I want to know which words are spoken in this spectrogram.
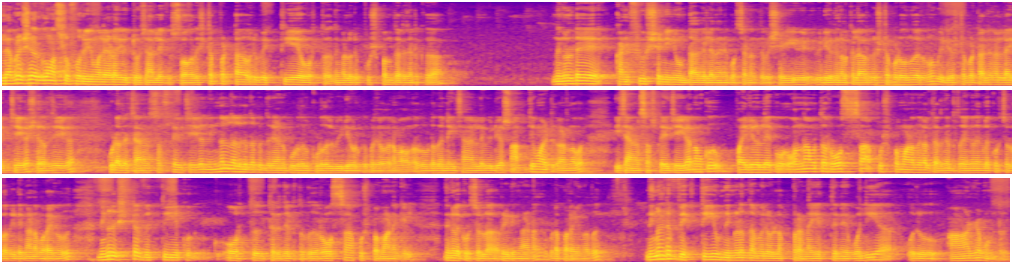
എല്ലാ പ്രേക്ഷകർക്കും അസ്ട്രോഫോറി മലയാളം യൂട്യൂബ് ചാനലിലേക്ക് സ്വാഗതം. ഇഷ്ടപ്പെട്ട ഒരു വ്യക്തിയെ ഓർത്ത് നിങ്ങളൊരു പുഷ്പം തിരഞ്ഞെടുക്കുക. നിങ്ങളുടെ കൺഫ്യൂഷൻ ഇനി ഉണ്ടാകില്ല എന്നതിനെക്കുറിച്ചാണ് ഇന്നത്തെ വിഷയം. ഈ വീഡിയോ നിങ്ങൾക്ക് എല്ലാവർക്കും ഇഷ്ടപ്പെടുമെന്ന് വരുന്നു വീഡിയോ ഇഷ്ടപ്പെട്ടാൽ നിങ്ങൾ ലൈക്ക് ചെയ്യുക ഷെയർ ചെയ്യുക. കൂടാതെ ചാനൽ സബ്സ്ക്രൈബ് ചെയ്യുക. നിങ്ങൾ നൽകുന്ന പിന്തുണയാണ് കൂടുതൽ കൂടുതൽ വീഡിയോകൾക്ക് പ്രചോദനമാകുന്നത് അതുകൊണ്ട് തന്നെ ഈ ചാനലിലെ വീഡിയോസ് ആദ്യമായിട്ട് കാണുന്നവർ ഈ ചാനൽ സബ്സ്ക്രൈബ് ചെയ്യുക. നമുക്ക് ഫയലുകളിലേക്ക് ഒന്നാമത്തെ റോസ പുഷ്പമാണ് നിങ്ങൾ തിരഞ്ഞെടുത്തതെങ്കിൽ നിങ്ങളെക്കുറിച്ചുള്ള റീഡിംഗ് ആണ് പറയുന്നത്. നിങ്ങൾ ഇഷ്ട വ്യക്തിയെ ഓർത്ത് തിരഞ്ഞെടുത്തത് റോസ പുഷ്പമാണെങ്കിൽ നിങ്ങളെക്കുറിച്ചുള്ള റീഡിംഗ് ആണ് ഇവിടെ പറയുന്നത്. നിങ്ങളുടെ വ്യക്തിയും നിങ്ങളും തമ്മിലുള്ള പ്രണയത്തിന് വലിയ ഒരു ആഴമുണ്ട്.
